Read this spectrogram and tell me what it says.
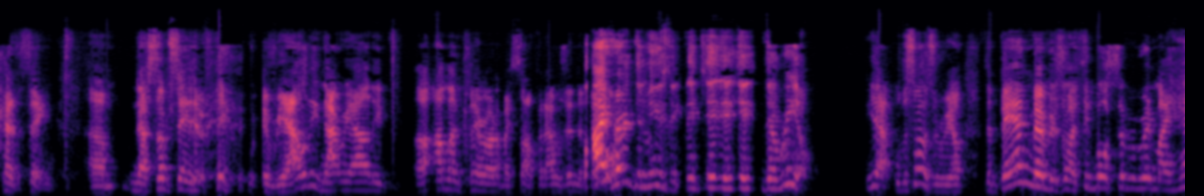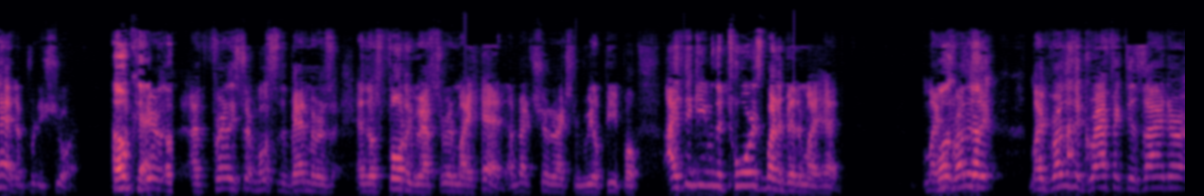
kind of thing. Um, now some say that in reality, not reality. Uh, I'm unclear on it myself, and I was in the. I heard the music. It, it, it, it, they're real. Yeah, well, the songs are real. The band members, though, I think most of them are in my head. I'm pretty sure. Okay. Fairly- I'm fairly certain most of the band members and those photographs are in my head. I'm not sure they're actually real people. I think even the tours might have been in my head. My Well, brother's no- a, my brother's a graphic designer.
